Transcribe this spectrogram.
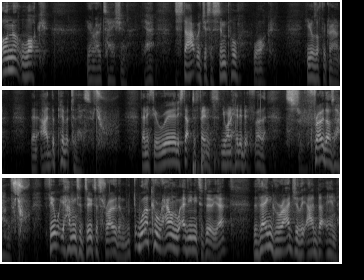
Unlock your rotation, yeah? Start with just a simple walk, heels off the ground. Then add the pivot to this. Then if you really start to fence, you want to hit a bit further, throw those arms. Feel what you're having to do to throw them. Work around whatever you need to do, yeah? Then gradually add that in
